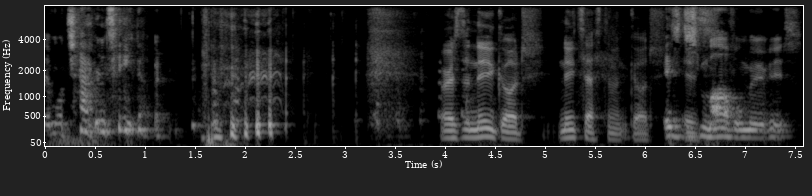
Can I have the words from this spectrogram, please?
bit more Tarantino. Whereas the new God, New Testament God, It's just is- Marvel movies,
